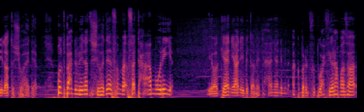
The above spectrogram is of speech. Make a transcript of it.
بلاط الشهداء. قلت بعد بلاط الشهداء فما فتح عمورية وكان يعني بطبيعة الحال يعني من أكبر الفتوح في رمضان.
